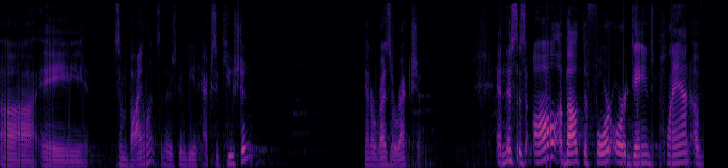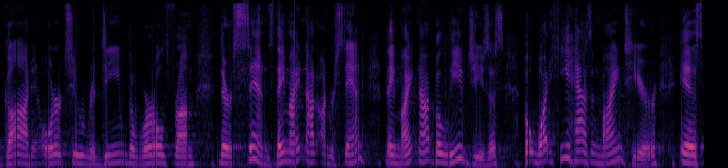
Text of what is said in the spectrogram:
uh, a some violence, and there's going to be an execution and a resurrection. And this is all about the foreordained plan of God in order to redeem the world from their sins. They might not understand, they might not believe Jesus, but what he has in mind here is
